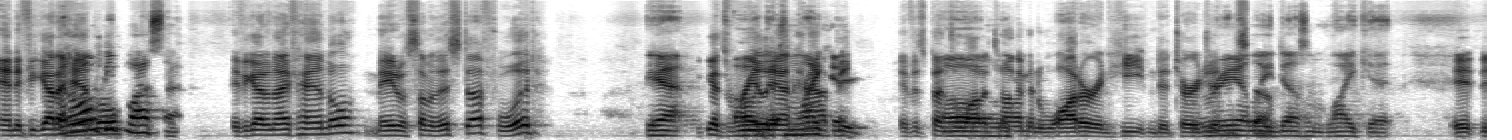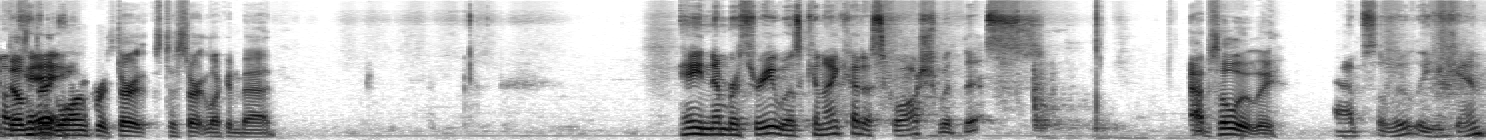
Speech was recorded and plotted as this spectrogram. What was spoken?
And if you got a But a lot of people ask that. if you got a knife handle made with some of this stuff, wood, Yeah. it gets Oh, really doesn't like unhappy if it spends a lot of Oh. time in water and heat and detergent. Really stuff. doesn't like it. It, it doesn't take long for it starts to start looking bad. Hey, number three was can I cut a squash with this? Absolutely. Absolutely, you can.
